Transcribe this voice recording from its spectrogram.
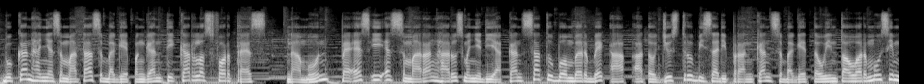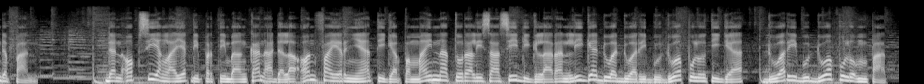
Bukan hanya semata sebagai pengganti Carlos Fortes, namun, PSIS Semarang harus menyediakan satu bomber backup atau justru bisa diperankan sebagai Twin Tower musim depan. Dan opsi yang layak dipertimbangkan adalah on fire-nya tiga pemain naturalisasi di gelaran Liga 2 2023-2024.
